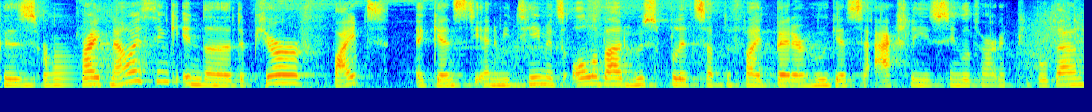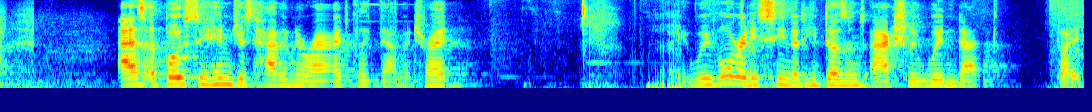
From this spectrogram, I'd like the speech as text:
because right now I think in the the pure fight against the enemy team, it's all about who splits up the fight better, who gets to actually single target people down, as opposed to him just having the right click damage, right? We've already seen that he doesn't actually win that fight.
